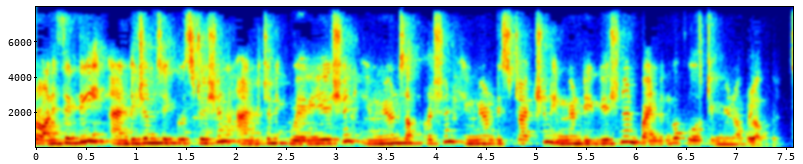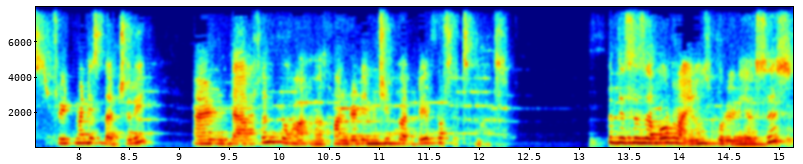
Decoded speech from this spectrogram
chronicity, antigen sequestration, antigenic variation, immune suppression, immune distraction, immune deviation, and binding of host immunoglobulins. Treatment is surgery and dapsone for 100 mg per day for six months. So this is about rhinosporidiosis.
